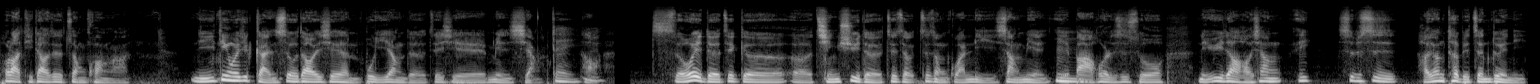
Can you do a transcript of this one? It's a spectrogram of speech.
Pola 提到这个状况啊，你一定会去感受到一些很不一样的这些面相。对，啊，所谓的这个呃情绪的这种这种管理上面也罢，或者是说你遇到好像哎，是不是好像特别针对你？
